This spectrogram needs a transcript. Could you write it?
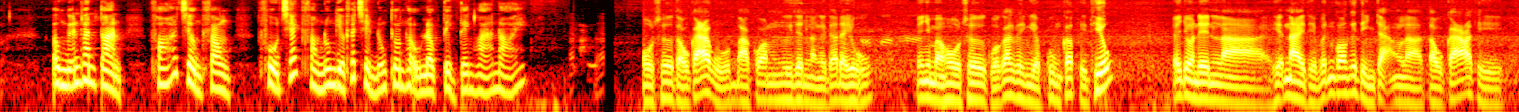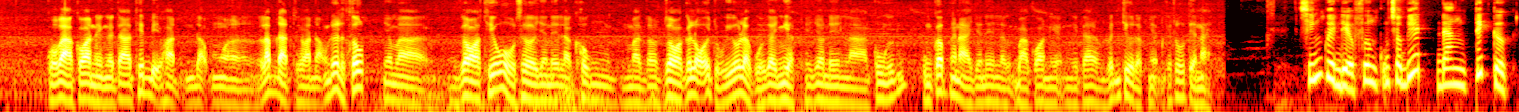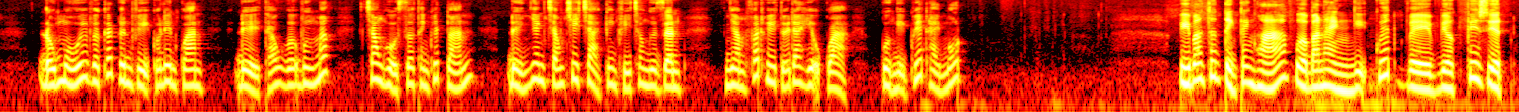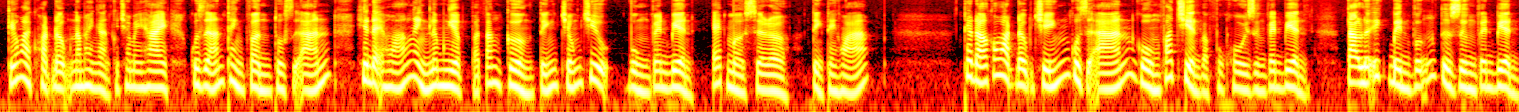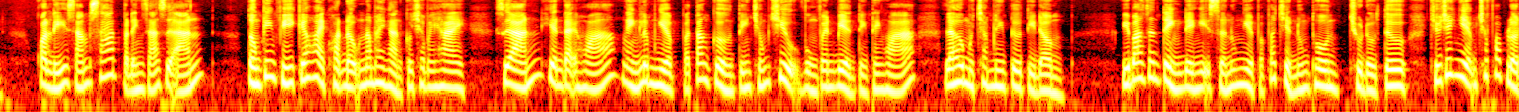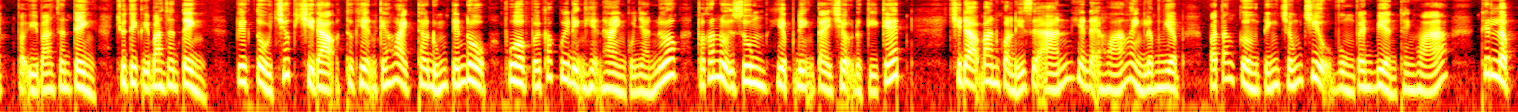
Ông Nguyễn Văn Toàn, Phó trưởng phòng, phụ trách phòng nông nghiệp phát triển nông thôn Hậu Lộc tỉnh Thanh Hóa nói. Hồ sơ tàu cá của bà con ngư dân là người ta đầy đủ, thế nhưng mà hồ sơ của các doanh nghiệp cung cấp thì thiếu. Thế cho nên là hiện nay thì vẫn có cái tình trạng là tàu cá thì của bà con thì người ta thiết bị hoạt động ờ, lắp đặt thì hoạt động rất là tốt. Nhưng mà do thiếu hồ sơ cho nên là không, mà do cái lỗi chủ yếu là của doanh nghiệp. Cho nên là cung ứng, cung cấp cái này cho nên là bà con hiện người ta vẫn chưa được nhận cái số tiền này. Chính quyền địa phương cũng cho biết đang tích cực đấu mối với các đơn vị có liên quan để tháo gỡ vướng mắc trong hồ sơ thanh quyết toán để nhanh chóng chi trả kinh phí cho ngư dân nhằm phát huy tối đa hiệu quả của nghị quyết 21. Ủy ban dân tỉnh Thanh Hóa vừa ban hành nghị quyết về việc phê duyệt kế hoạch hoạt động năm 2022 của dự án thành phần thuộc dự án hiện đại hóa ngành lâm nghiệp và tăng cường tính chống chịu vùng ven biển FMCR tỉnh Thanh Hóa. Theo đó, các hoạt động chính của dự án gồm phát triển và phục hồi rừng ven biển, tạo lợi ích bền vững từ rừng ven biển, quản lý giám sát và đánh giá dự án, Tổng kinh phí kế hoạch hoạt động năm 2022, dự án hiện đại hóa ngành lâm nghiệp và tăng cường tính chống chịu vùng ven biển tỉnh Thanh Hóa là hơn 104 tỷ đồng. Ủy ban dân tỉnh đề nghị Sở Nông nghiệp và Phát triển nông thôn, chủ đầu tư chịu trách nhiệm trước pháp luật và Ủy ban dân tỉnh, Chủ tịch Ủy ban dân tỉnh việc tổ chức chỉ đạo thực hiện kế hoạch theo đúng tiến độ, phù hợp với các quy định hiện hành của nhà nước và các nội dung hiệp định tài trợ được ký kết. Chỉ đạo ban quản lý dự án hiện đại hóa ngành lâm nghiệp và tăng cường tính chống chịu vùng ven biển Thanh Hóa, thiết lập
